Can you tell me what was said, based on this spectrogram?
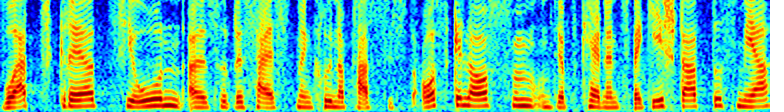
Wortkreation. Also das heißt, mein grüner Pass ist ausgelaufen und ich habe keinen 2G-Status mehr.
